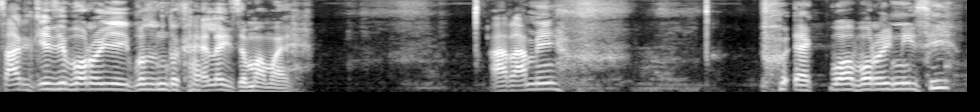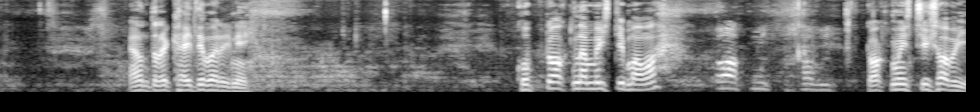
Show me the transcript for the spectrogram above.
চার কেজি বড়ই এই পর্যন্ত খাই লাগছে মামায় আর আমি এক পোয়া বড়ই নিয়েছি এখন তোরা খাইতে পারি নাই। খুব টক না মিষ্টি মামা? টক মিষ্টি সবই। টক মিষ্টি সবই।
